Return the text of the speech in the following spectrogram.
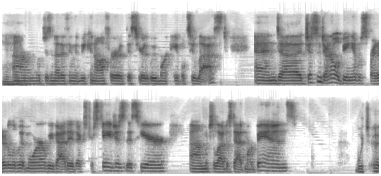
mm-hmm. um, which is another thing that we can offer this year that we weren't able to last and uh, just in general being able to spread out a little bit more we've added extra stages this year um, which allowed us to add more bands which uh,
